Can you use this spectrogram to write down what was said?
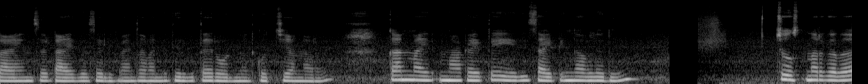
లయన్స్ టైగర్స్ ఎలిఫెంట్స్ అవన్నీ తిరుగుతాయి రోడ్ మీదకి వచ్చి అన్నారు. కానీ మై మాకైతే ఏది సైటింగ్ అవ్వలేదు. చూస్తున్నారు కదా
